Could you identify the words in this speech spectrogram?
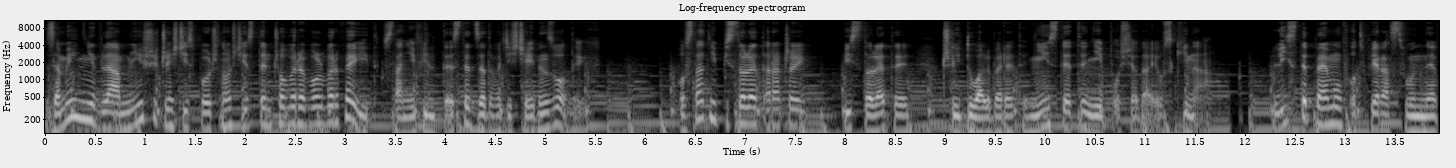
Zamiennie dla mniejszej części społeczności jest tęczowy rewolwer Fate w stanie Field Tested za 21 zł. Ostatni pistolet, a raczej pistolety, czyli dual berety, niestety nie posiadają skina. Listę PMów otwiera słynne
